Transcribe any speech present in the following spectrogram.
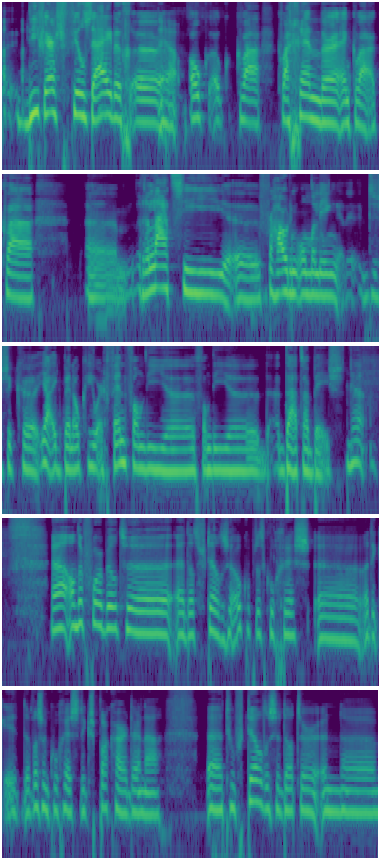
divers, veelzijdig. eh, Ja. ook, ook qua, qua gender en qua, qua ehm, relatie, eh, verhouding onderling. Dus ik, eh, ja, ik ben ook heel erg fan van die, eh, van die database. Ja. Ja, een ander voorbeeld, dat vertelde ze ook op dat congres. wat ik, dat was een congres en ik sprak haar daarna. Eh, toen vertelde ze dat er een, ehm,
